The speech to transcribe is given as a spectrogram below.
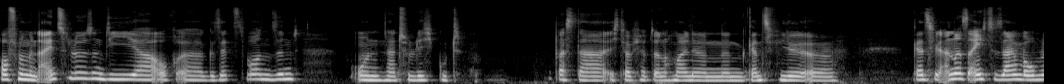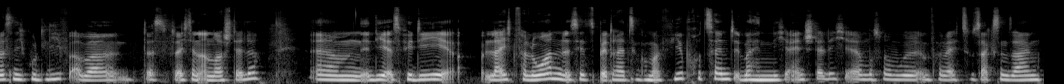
Hoffnungen einzulösen, die ja auch äh, gesetzt worden sind. Und natürlich, gut, was da, ich glaube, ich habe da nochmal ne, ne, ganz viel, äh, ganz viel anderes eigentlich zu sagen, warum das nicht gut lief, aber das vielleicht an anderer Stelle. Ähm, die SPD leicht verloren, ist jetzt bei 13,4 Prozent, immerhin nicht einstellig, äh, muss man wohl im Vergleich zu Sachsen sagen.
